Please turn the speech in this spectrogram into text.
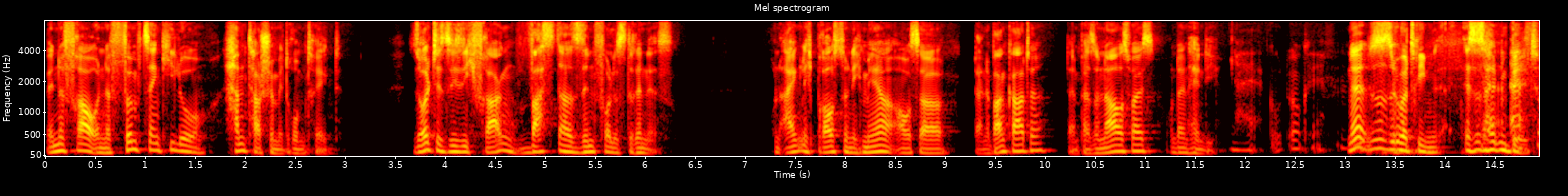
wenn eine Frau eine 15 Kilo Handtasche mit rumträgt, sollte sie sich fragen, was da Sinnvolles drin ist. Und eigentlich brauchst du nicht mehr außer deine Bankkarte, dein Personalausweis und dein Handy. Naja, gut, okay. Ne, das ist übertrieben. Es ist halt ein Bild,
